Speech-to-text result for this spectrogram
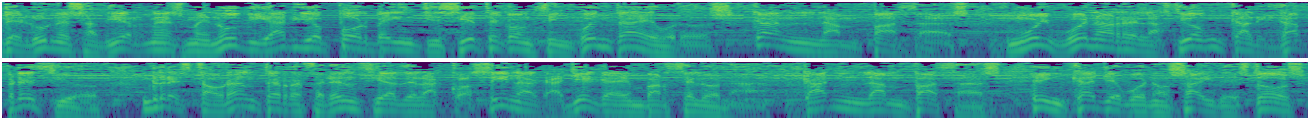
De lunes a viernes menú diario por 27,50 euros. Can Lampazas. Muy buena relación calidad-precio. Restaurante referencia de la cocina gallega en Barcelona. Can Lampazas. En calle Buenos Aires 2,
